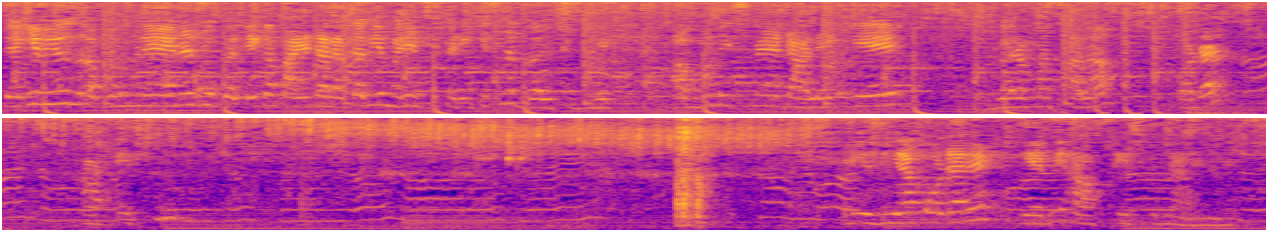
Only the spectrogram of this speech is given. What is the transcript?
دیکھیے ویوز اب ہم نے نا جو گلے کا پانی ڈالا تھا اب یہ ہماری اچھی طریقے سے گل چکی ہے۔ اب ہم اس میں ڈالیں گے garam masala powder. Half teaspoon اور یہ زیرہ پاؤڈر ہے، یہ بھی ہاف ٹی اسپون ڈالیں گے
